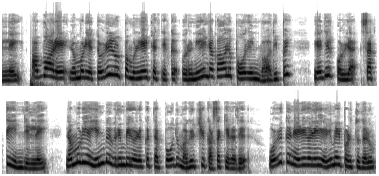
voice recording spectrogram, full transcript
இல்லை. அவ்வாறே நம்முடைய தொழில்நுட்ப முன்னேற்றத்திற்கு ஒரு நீண்டகால போரின் பாதிப்பை எதிர்கொள்ள சக்தி இன்றில்லை நம்முடைய இன்ப விரும்பிகளுக்கு தற்போது மகிழ்ச்சி கசக்கிறது. ஒழுக்க நெறிகளை எளிமைப்படுத்துதலும்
